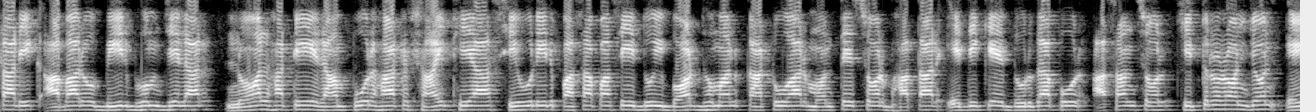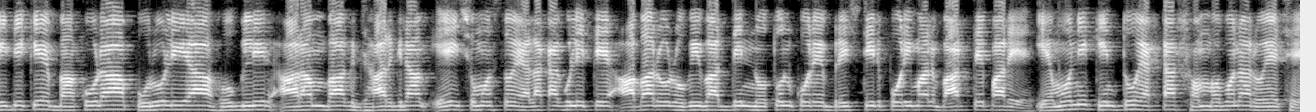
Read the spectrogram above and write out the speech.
তারিখ, আবারও বীরভূম জেলার নলহাটি, রামপুরহাট, সাঁইথিয়া, সিউড়ির পাশাপাশি দুই বর্ধমান, কাটুয়ার, মন্তেশ্বর, ভাতার, এদিকে দুর্গাপুর আসানসোল চিত্ররঞ্জন এইদিকে বাঁকুড়া, পুরুলিয়া, হুগলির আরামবাগ, ঝাড়গ্রাম এই সমস্ত এলাকাগুলিতে আবারও রবিবার দিন নতুন করে বৃষ্টির পরিমাণ বাড়তে পারে, এমনই কিন্তু একটা সম্ভাবনা রয়েছে।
